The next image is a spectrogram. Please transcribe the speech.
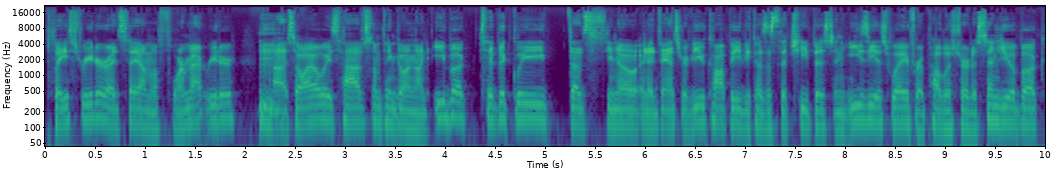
place reader, I'd say I'm a format reader. Mm. Uh, so I always have something going on ebook. Typically, that's you know an advanced review copy because it's the cheapest and easiest way for a publisher to send you a book.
